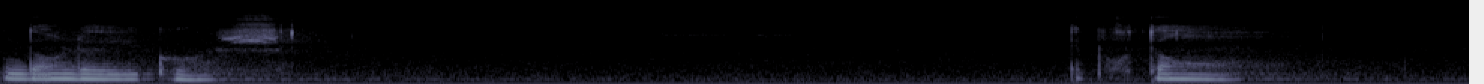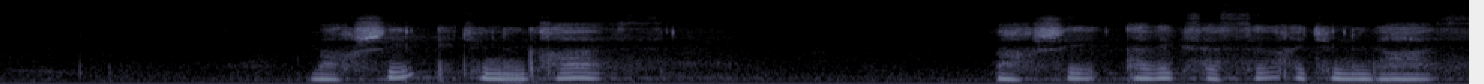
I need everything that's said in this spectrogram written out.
dans l'œil gauche. Et pourtant, marcher est une grâce. Marcher avec sa sœur est une grâce.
